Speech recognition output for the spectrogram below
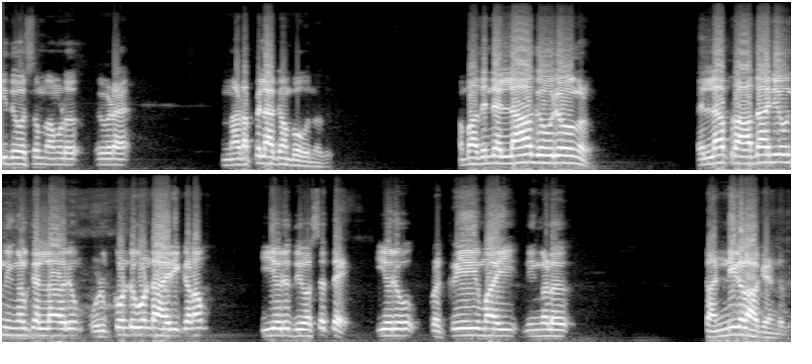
ഈ ദിവസം നമ്മൾ ഇവിടെ നടപ്പിലാക്കാൻ പോകുന്നത്. അപ്പൊ അതിന്റെ എല്ലാ ഗൗരവങ്ങളും എല്ലാ പ്രാധാന്യവും നിങ്ങൾക്കെല്ലാവരും ഉൾക്കൊണ്ടുകൊണ്ടായിരിക്കണം ഈ ഒരു ദിവസത്തെ ഈ ഒരു പ്രക്രിയയുമായി നിങ്ങൾ കണ്ണികളാകേണ്ടത്.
